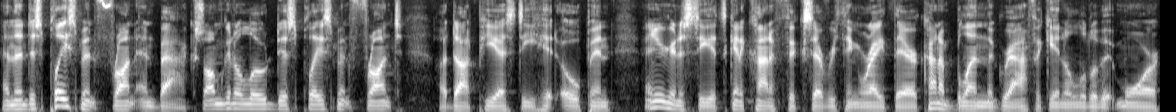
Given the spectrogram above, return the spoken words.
and then displacement front and back. So I'm going to load displacement front uh, .psd, hit open, and you're going to see it's going to kind of fix everything right there, kind of blend the graphic in a little bit more.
